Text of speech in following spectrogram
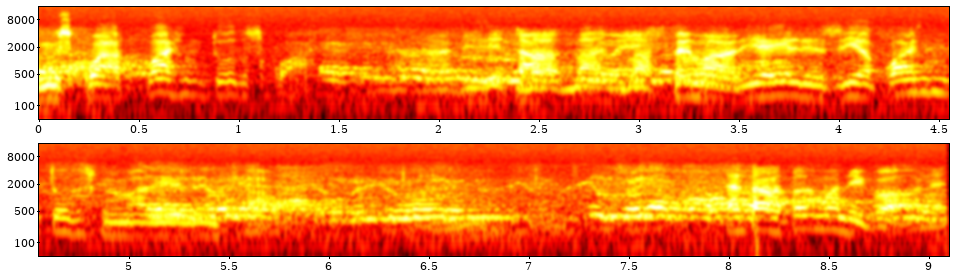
nos quartos, quase em todos os quartos. Na, na, na enfermaria eles iam, quase em todas as enfermarias eles entravam. Estava todo mundo igual, né?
